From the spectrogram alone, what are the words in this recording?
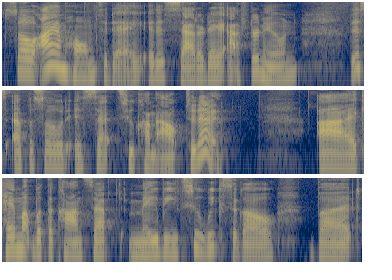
So, I am home today. It is Saturday afternoon. This episode is set to come out today. I came up with the concept maybe two weeks ago, but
